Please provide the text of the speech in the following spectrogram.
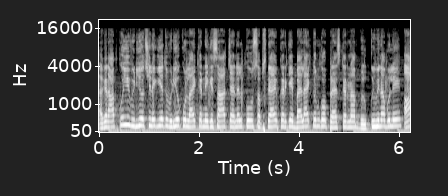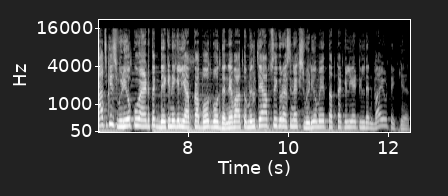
अगर आपको ये वीडियो अच्छी लगी है तो वीडियो को लाइक करने के साथ चैनल को सब्सक्राइब करके बेलाइकन को प्रेस करना बिल्कुल भी ना बोले आज की इस वीडियो को एंड तक देखने के लिए आपका बहुत बहुत धन्यवाद। तो मिलते हैं आपसे नेक्स्ट वीडियो में। तब तक के लिए till then bye take care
